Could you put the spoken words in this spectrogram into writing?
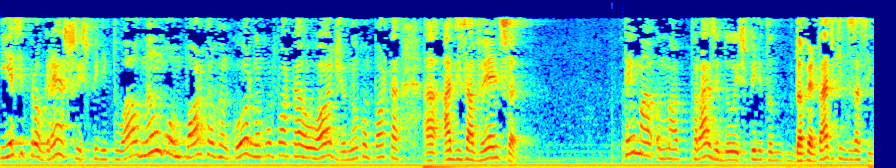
E esse progresso espiritual não comporta o rancor, não comporta o ódio, não comporta a, a desavença. Tem uma, uma frase do Espírito da Verdade que diz assim:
